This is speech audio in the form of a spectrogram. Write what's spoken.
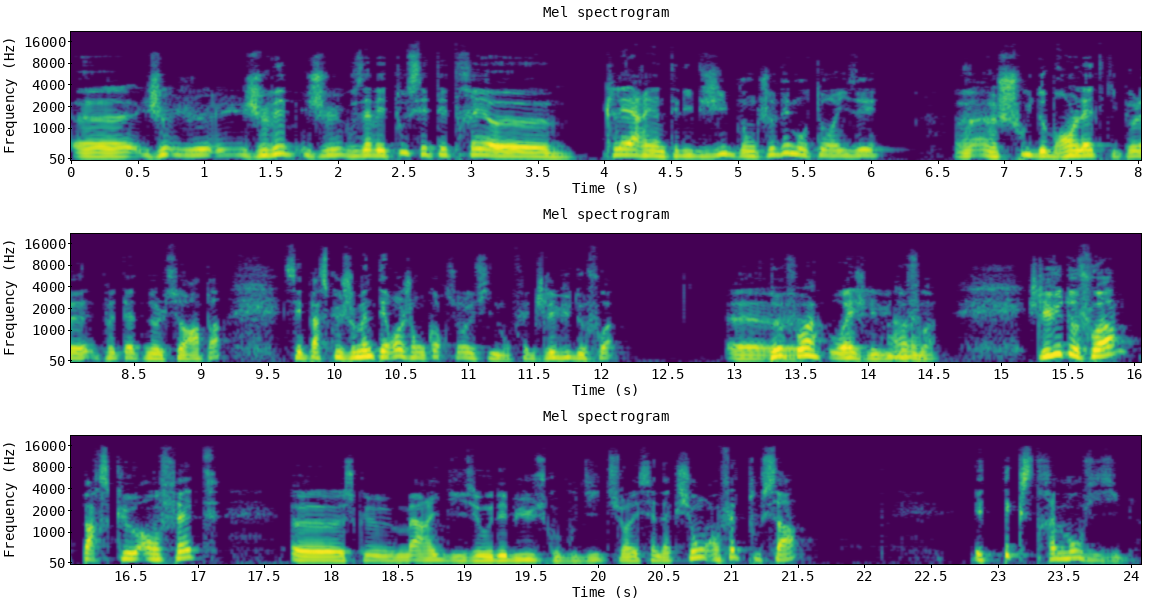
Euh, je, je, je vais, je, vous avez tous été très euh, clairs et intelligibles, donc je vais m'autoriser un, un chouille de branlette qui peut- peut-être ne le sera pas. C'est parce que je m'interroge encore sur le film. En fait, je l'ai vu deux fois. Euh, Deux fois Ouais, je l'ai vu Ah deux ouais. fois. Je l'ai vu deux fois parce que, en fait, euh, ce que Marie disait au début, ce que vous dites sur les scènes d'action, en fait, tout ça est extrêmement visible.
